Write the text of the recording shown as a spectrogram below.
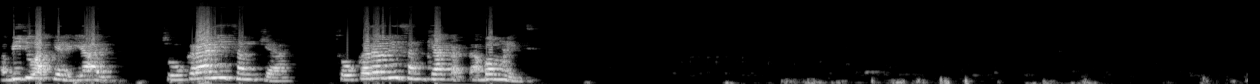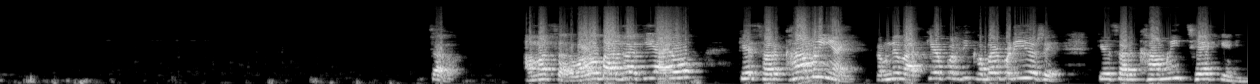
બીજું વાક્ય લઈએ. આ છોકરાની સંખ્યા છોકરીઓની સંખ્યા કરતા બમણી છે. ચાલો. આમાં સરવાળો બાદબાકી આવ્યો કે સરખામણી આવી તમને વાક્ય પરથી ખબર પડી જશે કે સરખામણી છે કે નહીં.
